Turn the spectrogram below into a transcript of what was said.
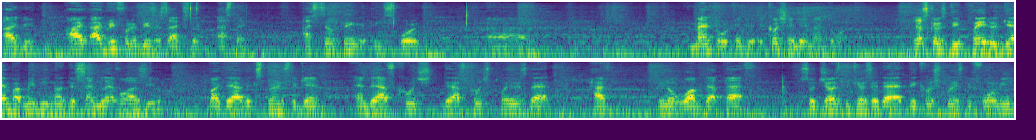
I agree. I, I agree for the business aspect. aspect. I still think in sport, uh, a mentor can be a coach can be a mentor. Just because they play the game, but maybe not the same level as you, but they have experienced the game and they have coach they have coach players that have you know walked that path. So just because of that, they coach players before me.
